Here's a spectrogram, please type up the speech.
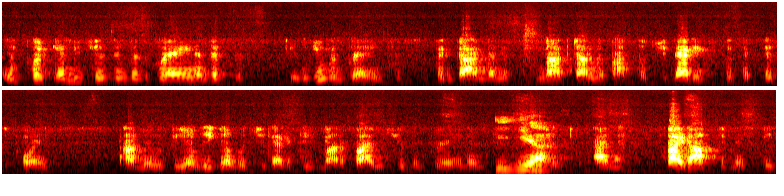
input images into the brain, and this is in human brains. This has been done, and it's not done with optogenetics because at this point, um, it would be illegal to genetically modify the human brain. And Yeah. I'm quite optimistic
